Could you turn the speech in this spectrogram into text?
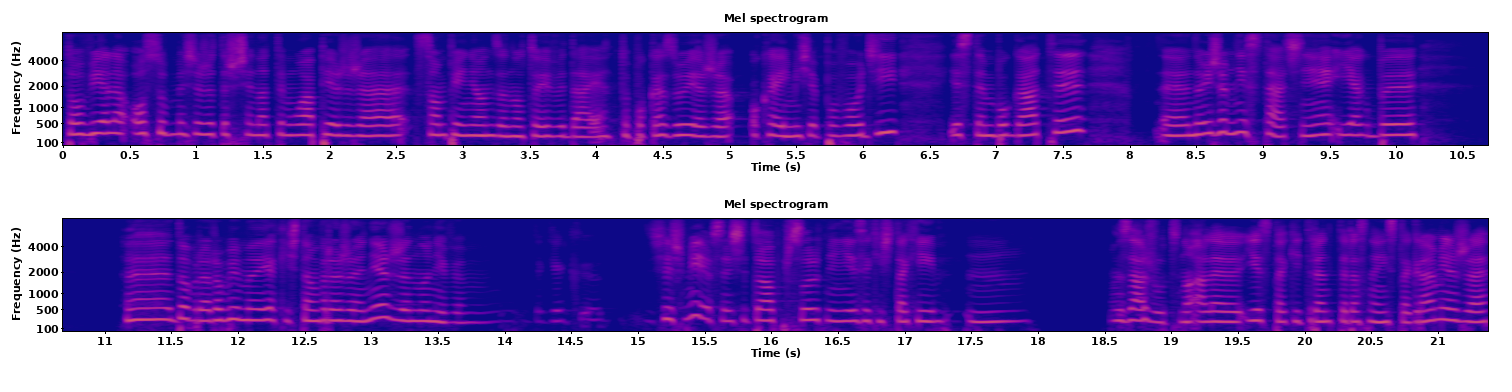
to wiele osób myślę, że też się na tym łapie, że są pieniądze, no to je wydaje. To pokazuje, że okej, okay, mi się powodzi, jestem bogaty, no i że mnie stać, nie? I jakby, e, dobra, robimy jakieś tam wrażenie, że no nie wiem, tak jak się śmieję, w sensie to absolutnie nie jest jakiś taki mm, zarzut, no ale jest taki trend teraz na Instagramie, że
